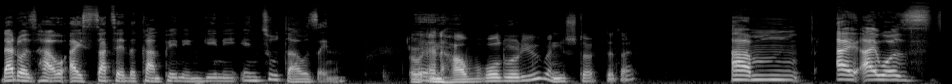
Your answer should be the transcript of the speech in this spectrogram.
That was how I started the campaign in Guinea in 2000. Oh, and how old were you when you started that? Um, I I was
